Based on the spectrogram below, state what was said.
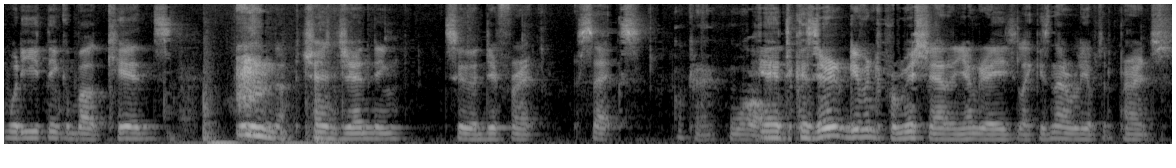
what do you think about kids transgending to a different sex? okay, well, And because they're given the permission at a younger age, like it's not really up to the parents,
